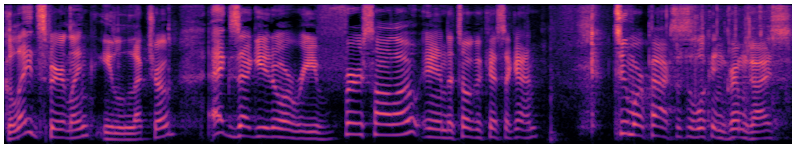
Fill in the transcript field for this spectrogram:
Gallade Spirit Link, Electrode, Exeggutor Reverse Holo, and the Togekiss again. Two more packs. This is looking grim, guys.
